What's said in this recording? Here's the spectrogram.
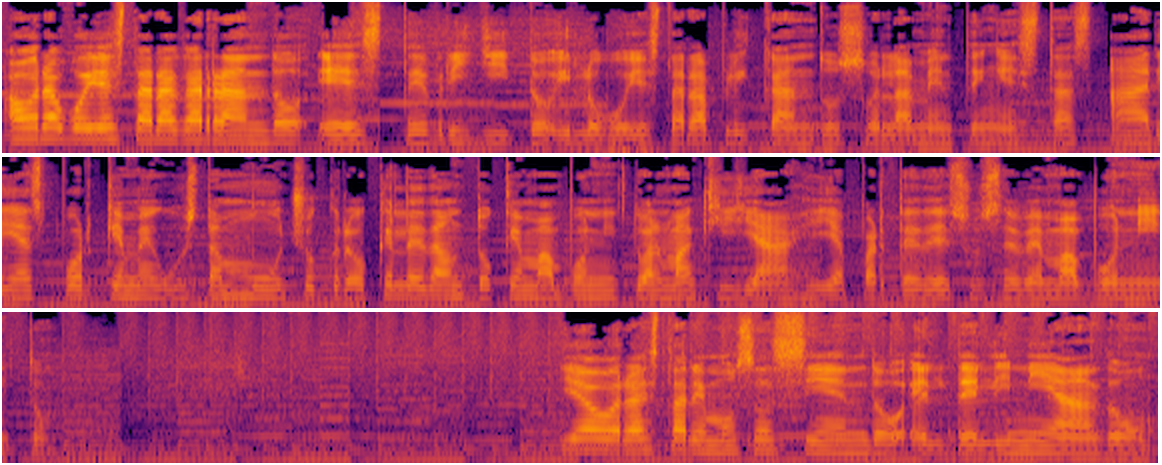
Ahora voy a estar agarrando este brillito y lo voy a estar aplicando solamente en estas áreas porque me gusta mucho, creo que le da un toque más bonito al maquillaje y aparte de eso se ve más bonito y ahora estaremos haciendo el delineado.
